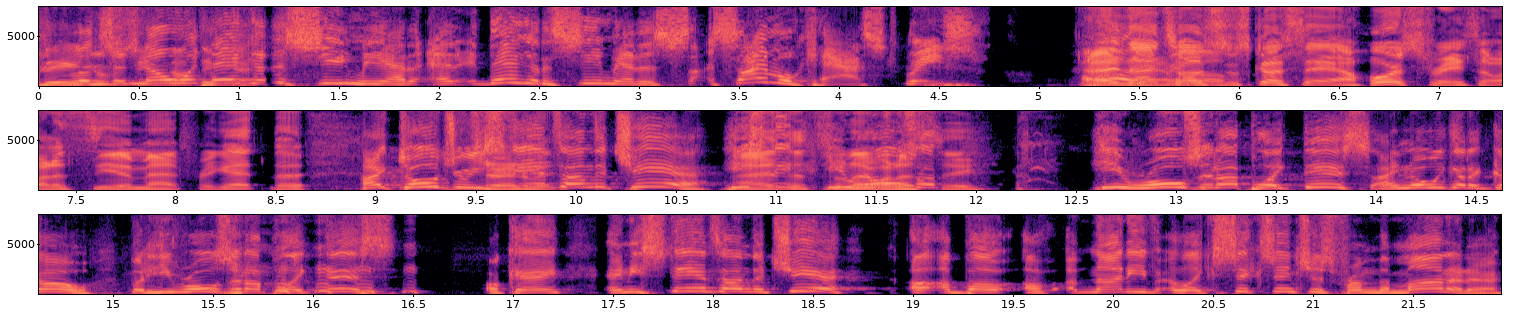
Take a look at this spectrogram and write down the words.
They- you've Listen, seen no, what they're yet. gonna see me at, at they're gonna see me at a simulcast race. Hey, Oh, that's yeah. what I was just gonna say. A horse race. I want to see him at. Forget the. I told you he Tournament. stands on the chair. He, sta- that's he what I want rolls to up. see. He rolls it up like this. I know we gotta go, but he rolls it up like this. Okay, and he stands on the chair uh, about uh, not even like six inches from the monitor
